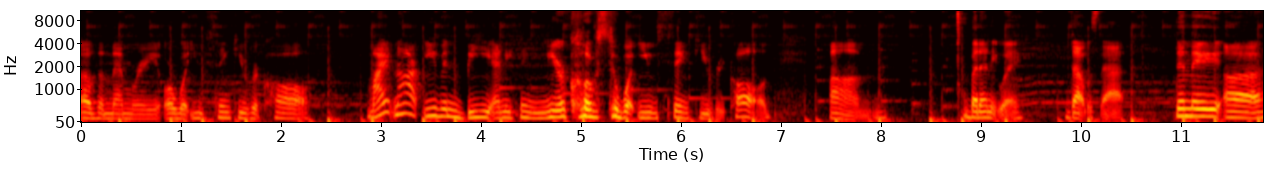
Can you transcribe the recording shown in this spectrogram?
of a memory or what you think you recall might not even be anything near close to what you think you recalled. Um, but anyway, that was that. then they uh,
